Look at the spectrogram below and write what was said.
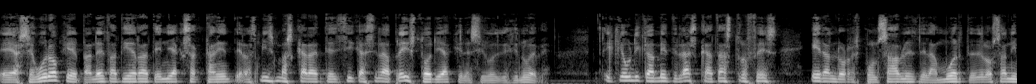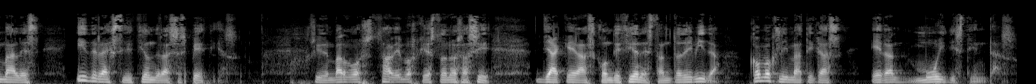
Eh, aseguró que el planeta Tierra tenía exactamente las mismas características en la prehistoria que en el siglo XIX, y que únicamente las catástrofes eran los responsables de la muerte de los animales y de la extinción de las especies. Sin embargo, sabemos que esto no es así, ya que las condiciones tanto de vida como climáticas eran muy distintas.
